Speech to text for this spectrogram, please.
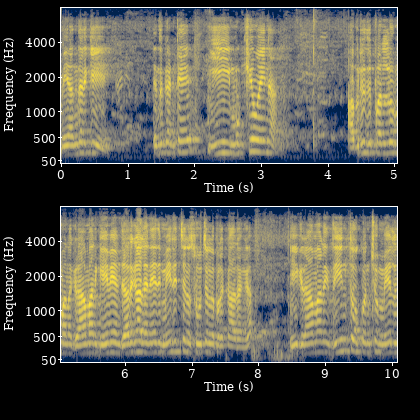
మీ అందరికీ ఎందుకంటే ఈ ముఖ్యమైన అభివృద్ధి పనులు మన గ్రామానికి ఏమేమి జరగాలనేది మీరిచ్చిన సూచనల ప్రకారంగా ఈ గ్రామానికి దీంతో కొంచెం మేలు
